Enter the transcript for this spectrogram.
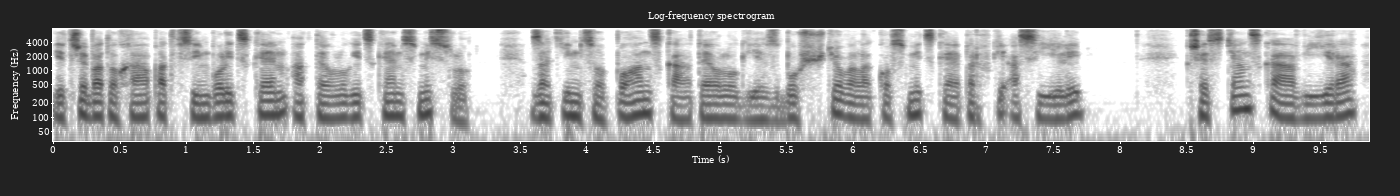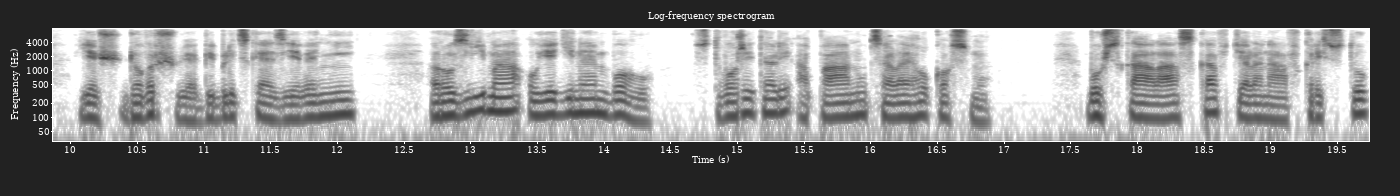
Je třeba to chápat v symbolickém a teologickém smyslu. Zatímco pohanská teologie zbošťovala kosmické prvky a síly, Křesťanská víra, jež dovršuje biblické zjevení, rozjímá o jediném Bohu, stvořiteli a pánu celého kosmu. Božská láska vtělená v Kristu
